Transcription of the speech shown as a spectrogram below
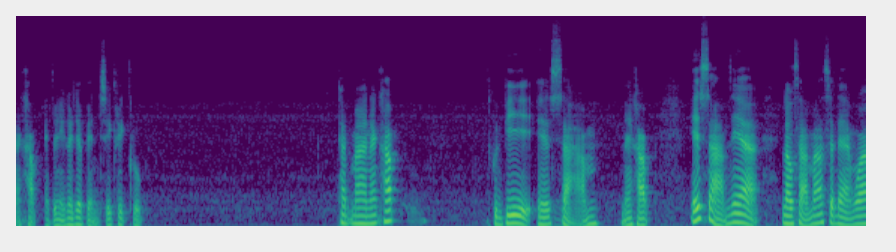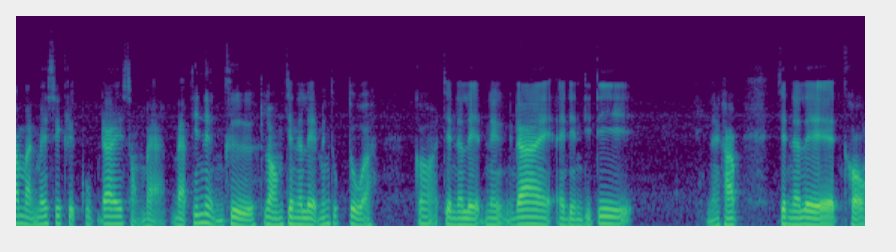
นะครับไอตัวนี้ก็จะเป็น secret group ถัดมานะครับ คุณพี่ S3 นะครับ S3 เนี่ยเราสามารถแสดงว่ามันไม่ secret group ได้ 2 แบบ แบบที่ 1 คือลอง generate แม่งทุกตัว ก็ generate 1 ได้ identity นะครับ generate ของ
